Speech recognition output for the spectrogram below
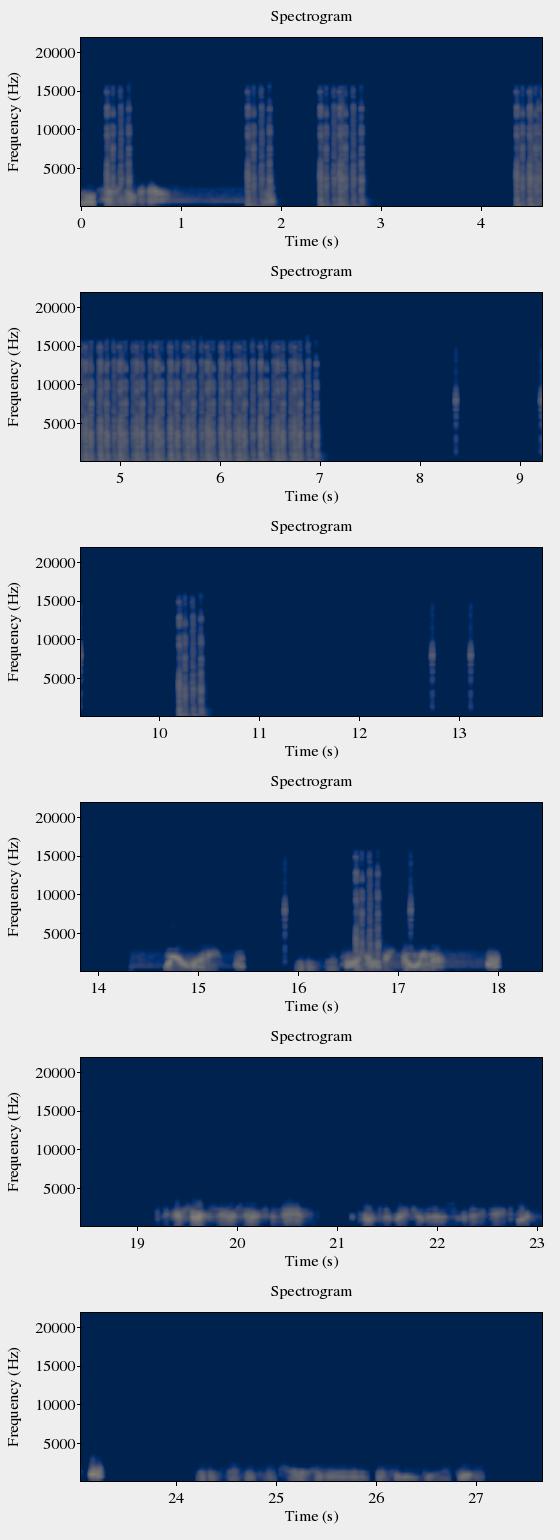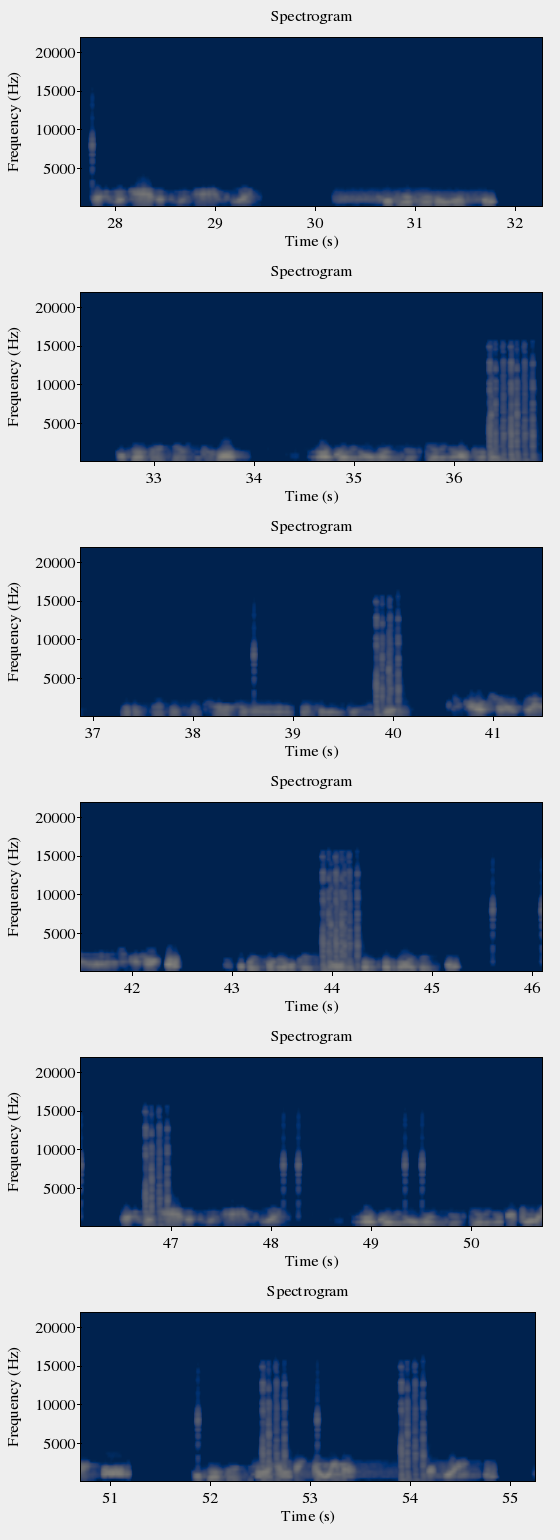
Heading over there. We're ready. I copy. Going there. Secure search, search, search, contain. Run to the breach on uh, 7885. That station from the church on uh, Central wasn't important. After 1K, after 1K, flying. Over. I'll send three Houston to that. Uh, grabbing over and just getting out of the base. That station from the church on uh, Central wasn't important. Secure officer, will play the secure. I'll wait for the location on the 7798. After 1K, after 1K, flying. Uh, grabbing over and just getting out. Reporting. I'll send three. I copy. Going there. Reporting.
